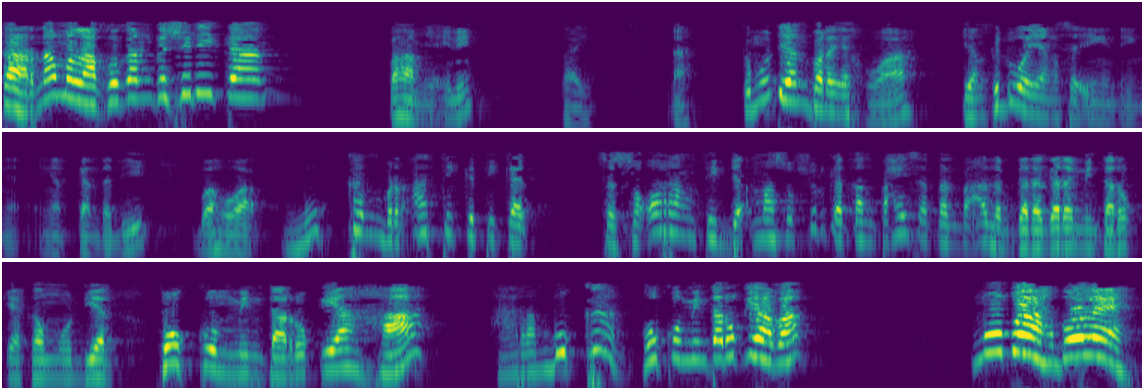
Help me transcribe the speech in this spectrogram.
karena melakukan kesyirikan. Paham ya ini? Baik. Kemudian para ikhwah, yang kedua yang saya ingin ingat, ingatkan tadi bahwa bukan berarti ketika seseorang tidak masuk surga tanpa hisab tanpa azab gara-gara minta rukyah kemudian hukum minta rukyah ha haram bukan. Hukum minta rukyah apa? Mubah boleh.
